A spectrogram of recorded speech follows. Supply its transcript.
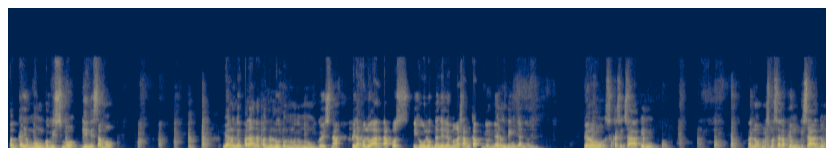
pagka yung munggo mismo, ginisa mo. Meron din paraan ng pagluluto mo ng munggo guys na pinakuluan tapos ihulog na nila yung mga sangkap doon. Meron din ganon. Pero kasi sa akin, ano, mas masarap yung gisado.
